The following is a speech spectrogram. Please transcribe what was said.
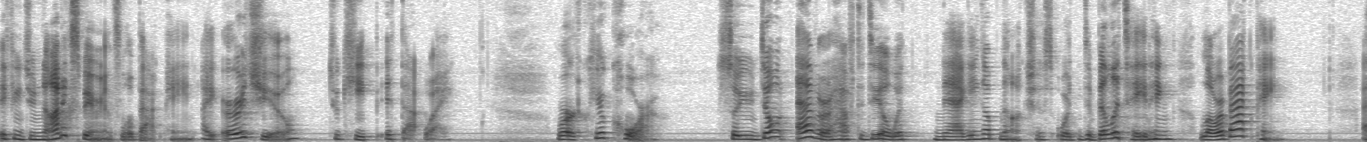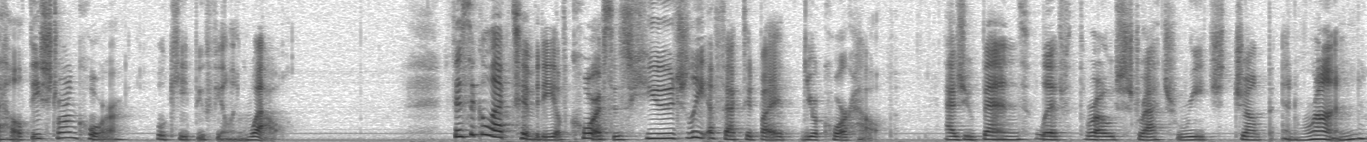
If you do not experience low back pain, I urge you to keep it that way. Work your core so you don't ever have to deal with nagging, obnoxious, or debilitating lower back pain. A healthy, strong core will keep you feeling well. Physical activity, of course, is hugely affected by your core health. As you bend, lift, throw, stretch, reach, jump, and run,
